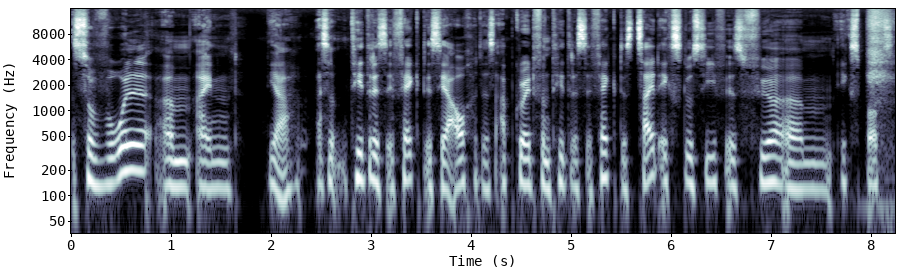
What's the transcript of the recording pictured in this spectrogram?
sowohl ähm, ein ja, also Tetris Effekt ist ja auch das Upgrade von Tetris Effekt, das zeitexklusiv ist für ähm, Xbox,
